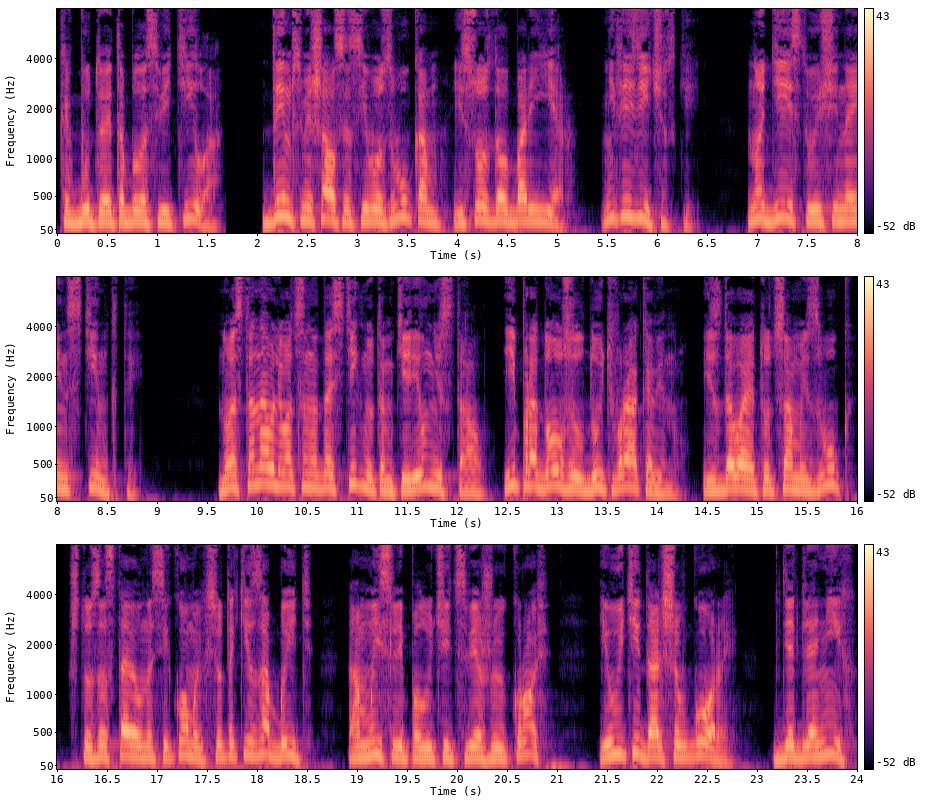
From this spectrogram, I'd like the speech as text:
как будто это было светило. Дым смешался с его звуком и создал барьер, не физический, но действующий на инстинкты. Но останавливаться на достигнутом Кирилл не стал и продолжил дуть в раковину, издавая тот самый звук, что заставил насекомых все-таки забыть а мысли получить свежую кровь и уйти дальше в горы, где для них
